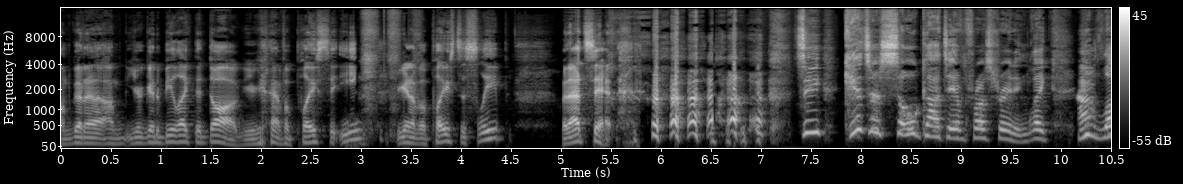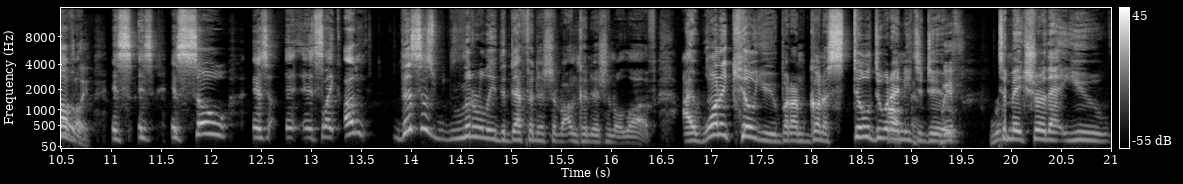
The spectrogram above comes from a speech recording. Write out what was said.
I'm gonna, I'm, you're gonna be like the dog. You're gonna have a place to eat. You're gonna have a place to sleep, but that's it." See, kids are so goddamn frustrating. Like you love them. Absolutely. It's is is so is it's like un, this is literally the definition of unconditional love. I want to kill you, but I'm gonna still do what I oh, need to do We've- to make sure that you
